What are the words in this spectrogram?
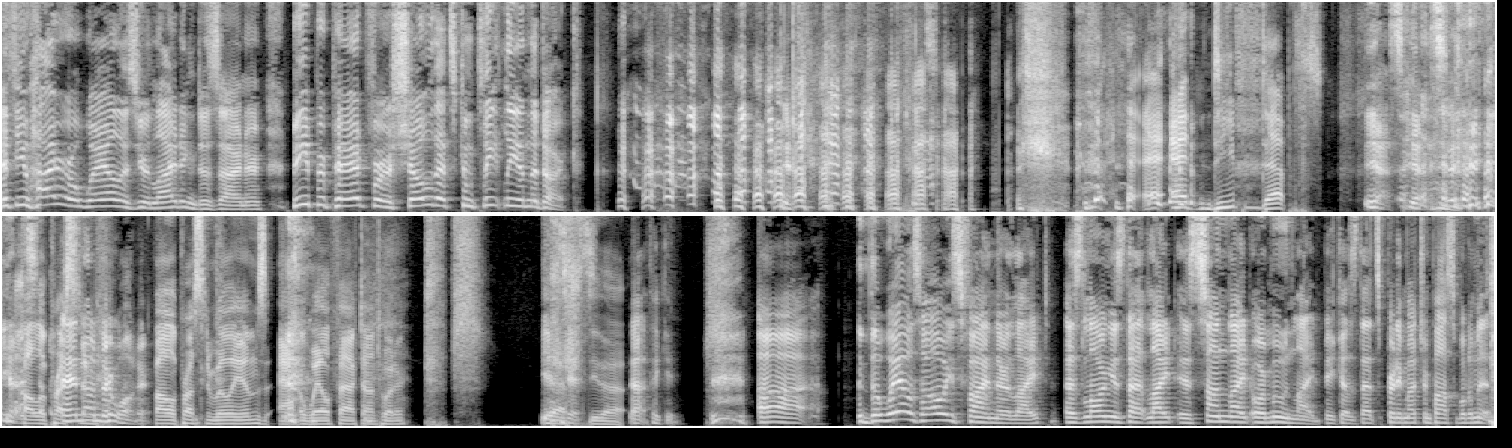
If you hire a whale as your lighting designer, be prepared for a show that's completely in the dark. at, at deep depths. Yes, yes. yes. Follow Preston. And underwater. Follow Preston Williams at a whale fact on Twitter. Yes, yes. do that. Ah, thank you. Uh, the whales always find their light as long as that light is sunlight or moonlight because that's pretty much impossible to miss.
